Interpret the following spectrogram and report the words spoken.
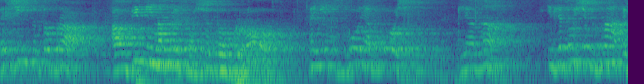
держіться добра. А в Біблії написано, що добро це є воля Божа для нас. І для того, щоб знати,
